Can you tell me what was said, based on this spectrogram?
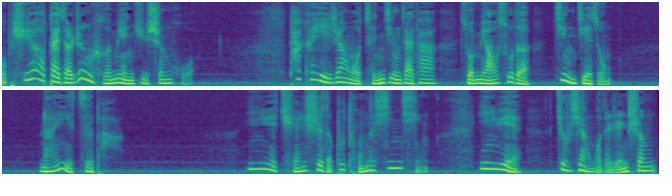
我不需要戴着任何面具生活，它可以让我沉浸在他所描述的境界中，难以自拔。音乐诠释着不同的心情，音乐就像我的人生，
